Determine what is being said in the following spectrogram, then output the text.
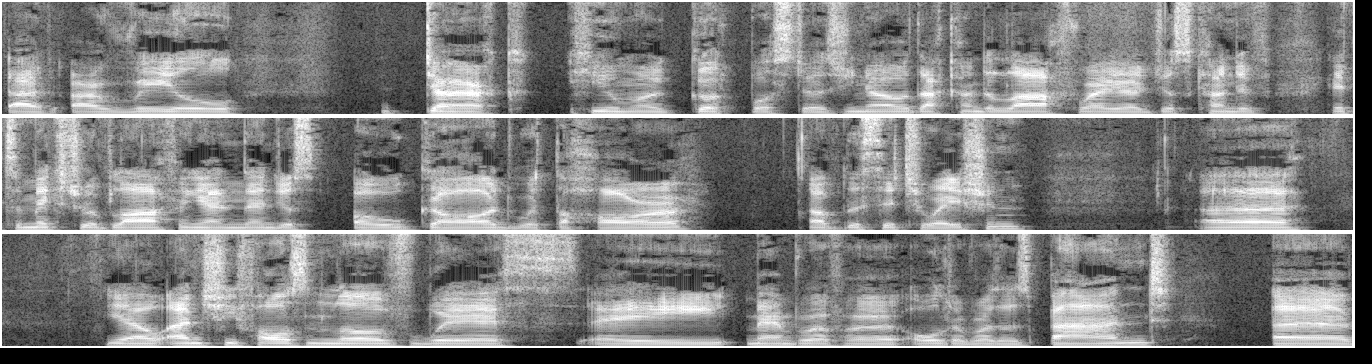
that are real dark humor gut busters you know that kind of laugh where you're just kind of it's a mixture of laughing and then just oh god with the horror of the situation uh you know and she falls in love with a member of her older brother's band uh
